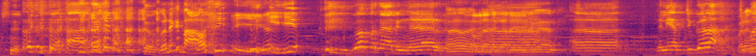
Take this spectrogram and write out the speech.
Tuh, kok dia ketawa sih? Iya. iya. Gua pernah dengar. Oh, pernah dengar ya? dengar. Eh, ngelihat juga lah. Pernah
